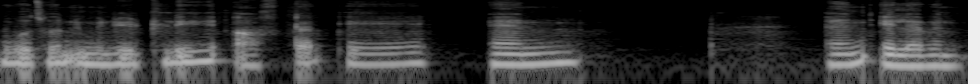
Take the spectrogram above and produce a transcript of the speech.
was born immediately after A N N eleven.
